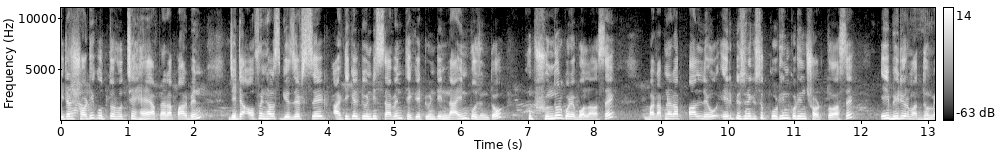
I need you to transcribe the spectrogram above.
এটার সঠিক উত্তর হচ্ছে হ্যাঁ আপনারা পারবেন। যেটা অফেন হাউস গেজেটসের আর্টিকেল টোয়েন্টি সেভেন থেকে টোয়েন্টি নাইন পর্যন্ত খুব সুন্দর করে বলা আছে। বাট আপনারা পারলেও এর পিছনে কিছু কঠিন কঠিন শর্ত আছে। এই ভিডিওর মাধ্যমে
